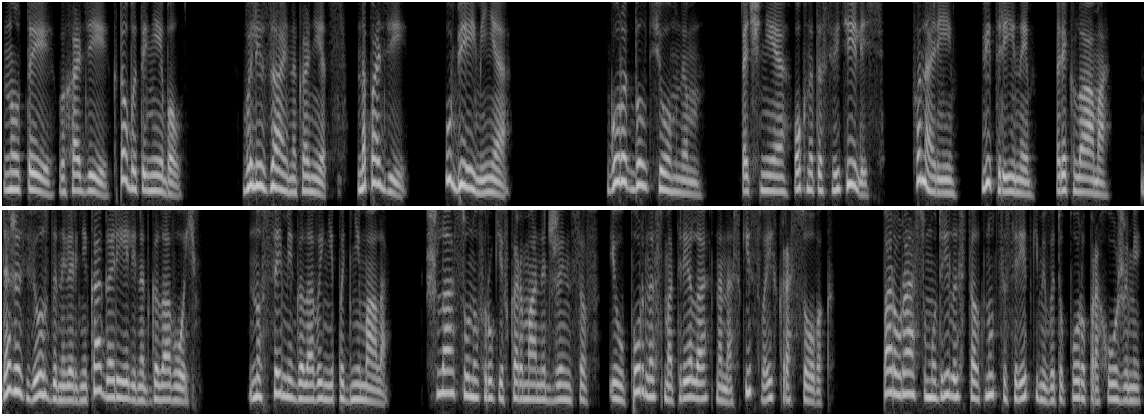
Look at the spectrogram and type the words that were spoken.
«Ну ты, выходи, кто бы ты ни был. Вылезай, наконец, напади, убей меня». Город был темным. Точнее, окна-то светились. Фонари, витрины, реклама. Даже звезды наверняка горели над головой но Сэмми головы не поднимала. Шла, сунув руки в карманы джинсов, и упорно смотрела на носки своих кроссовок. Пару раз умудрилась столкнуться с редкими в эту пору прохожими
